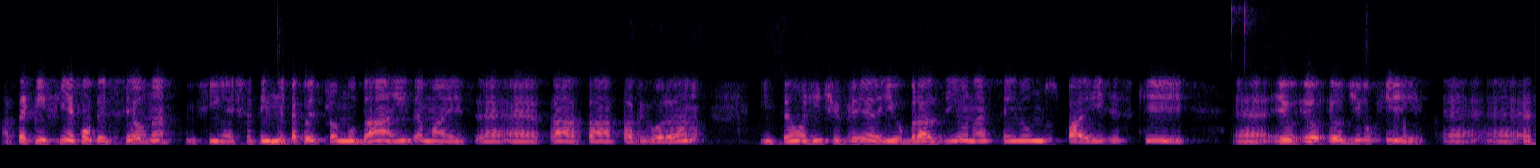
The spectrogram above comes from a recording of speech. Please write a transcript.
até que enfim aconteceu, né, enfim, acho que tem muita coisa para mudar ainda, mas é, é, tá, tá, tá vigorando, então a gente vê aí o Brasil, né, sendo um dos países que é, eu, eu, eu, digo que é, é,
